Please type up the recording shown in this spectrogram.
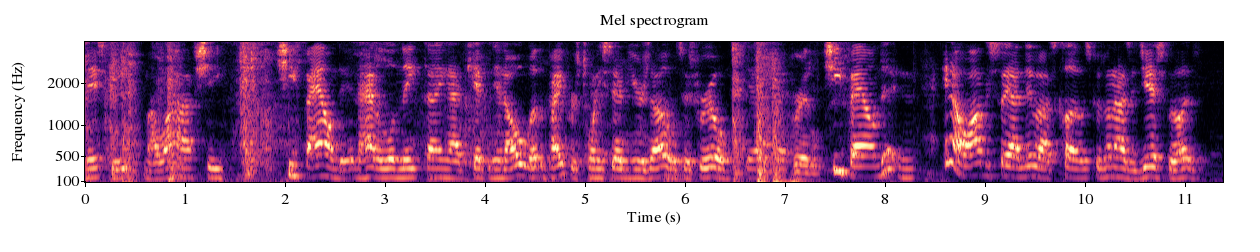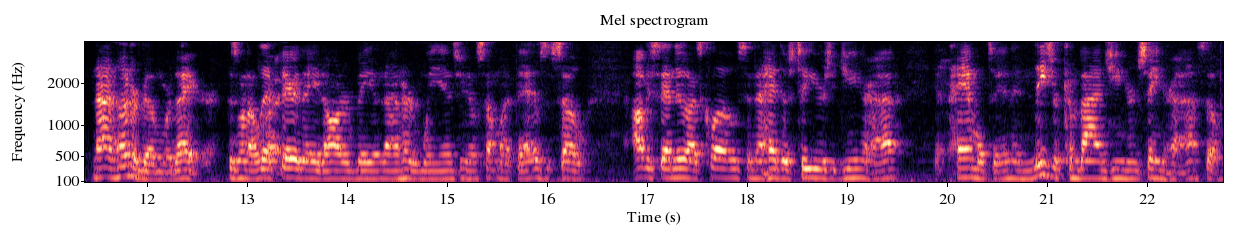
Misty, my wife, she she found it, and I had a little neat thing. I kept it in old. Well, the paper's 27 years old, so it's real. Yeah, Brittle. She found it, and you know, obviously, I knew I was close because when I was at Jessieville, 900 of them were there because when I left right. there, they had honored me at 900 wins, you know, something like that. Was, so obviously, I knew I was close, and I had those two years at junior high at Hamilton, and these are combined junior and senior high. So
